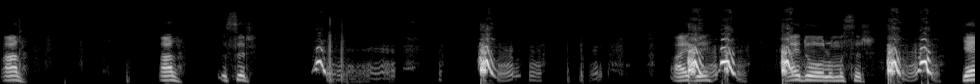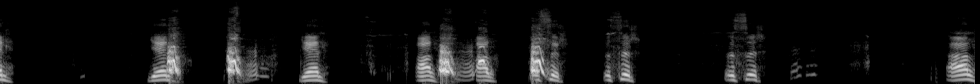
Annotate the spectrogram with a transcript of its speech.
Al. Al. Isır. Haydi. Haydi oğlum ısır. Gel. Gel. Gel. Al. Al. Isır. Isır. Isır. Al.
